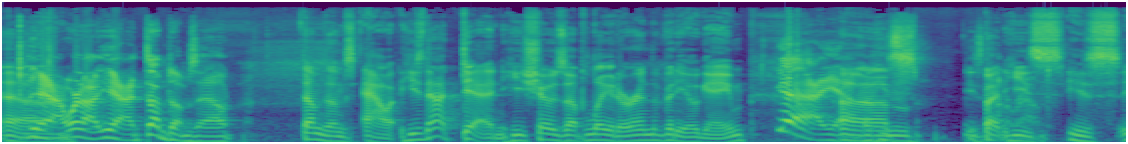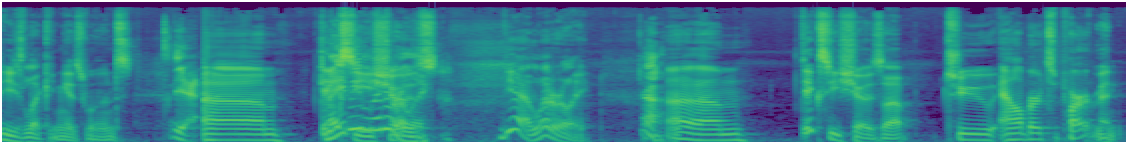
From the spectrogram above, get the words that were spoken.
Uh, yeah, we're not. Yeah, Dum Dum's out. Dum Dum's out. He's not dead. He shows up later in the video game, Yeah, yeah. but he's, he's but he's he's he's licking his wounds. yeah. Um, Maybe literally. shows. Yeah, literally. yeah. um, Dixie shows up to Albert's apartment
